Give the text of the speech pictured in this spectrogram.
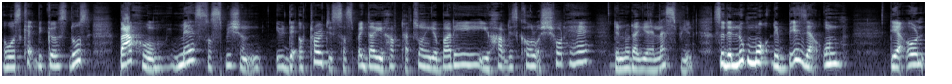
I was scared because those back home, mere suspicion, if the authorities suspect that you have tattoo on your body, you have this color short hair, they know that you're a lesbian. So they look more. They base their own, their own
